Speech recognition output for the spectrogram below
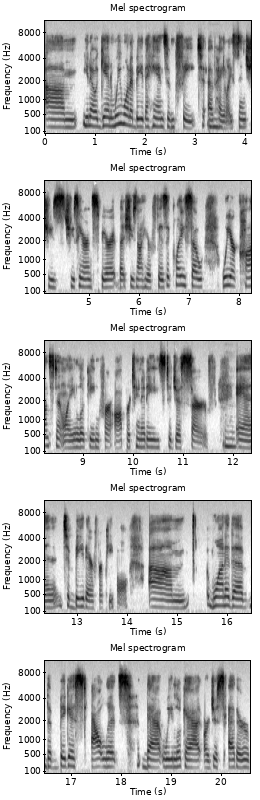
Um, you know, again, we want to be the hands and feet of mm-hmm. Haley since she's she's here in spirit, but she's not here physically. So we are constantly looking for opportunities to just serve mm-hmm. and to be there for people. Um, one of the the biggest outlets that we look at are just other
